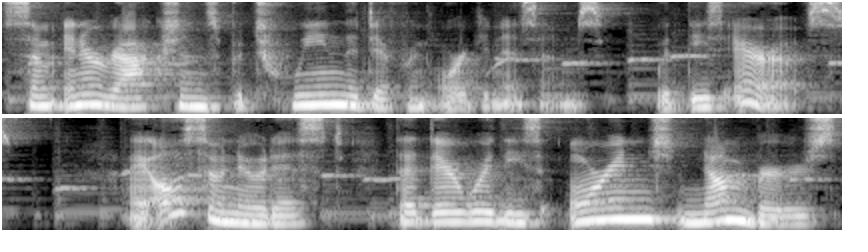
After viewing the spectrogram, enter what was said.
some interactions between the different organisms with these arrows. I also noticed that there were these orange numbers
